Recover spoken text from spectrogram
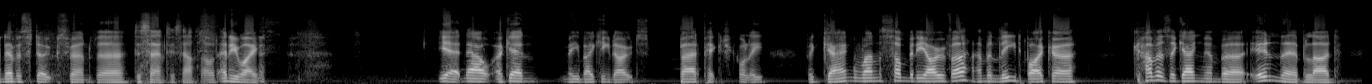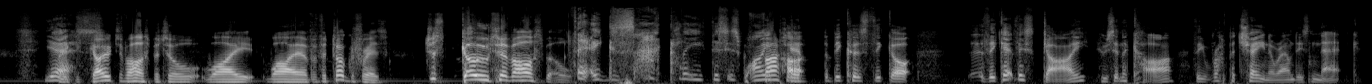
never Stokes around the DeSantis household. Anyway. yeah, now, again, me making notes, bad picture quality. The gang runs somebody over, and the lead biker covers a gang member in their blood. They Yes. could go to the hospital why why are the photographer is. Just go to the hospital. They- exactly. This is why Fuck part because they got they get this guy who's in a car. They wrap a chain around his neck.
